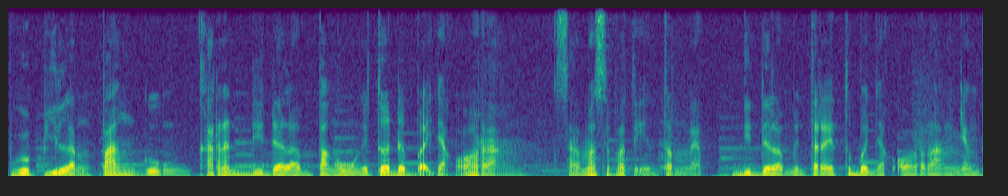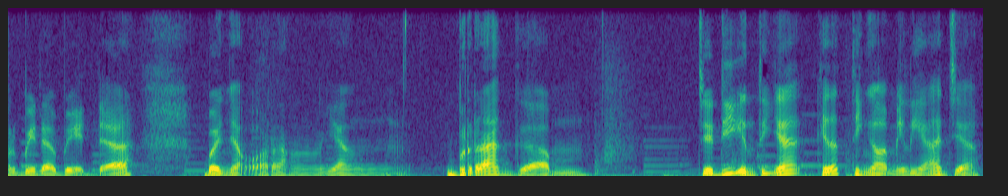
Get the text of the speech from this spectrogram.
gue bilang panggung? Karena di dalam panggung itu ada banyak orang, sama seperti internet. Di dalam internet itu banyak orang yang berbeda-beda, banyak orang yang beragam. Jadi intinya kita tinggal milih aja,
